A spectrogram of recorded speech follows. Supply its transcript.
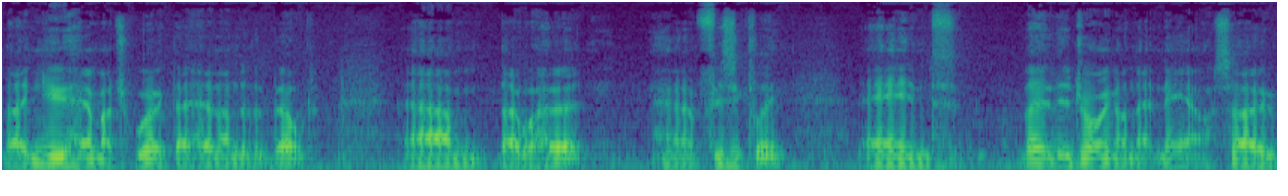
They knew how much work they had under the belt. Um, they were hurt uh, physically, and they, are drawing on that now. So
